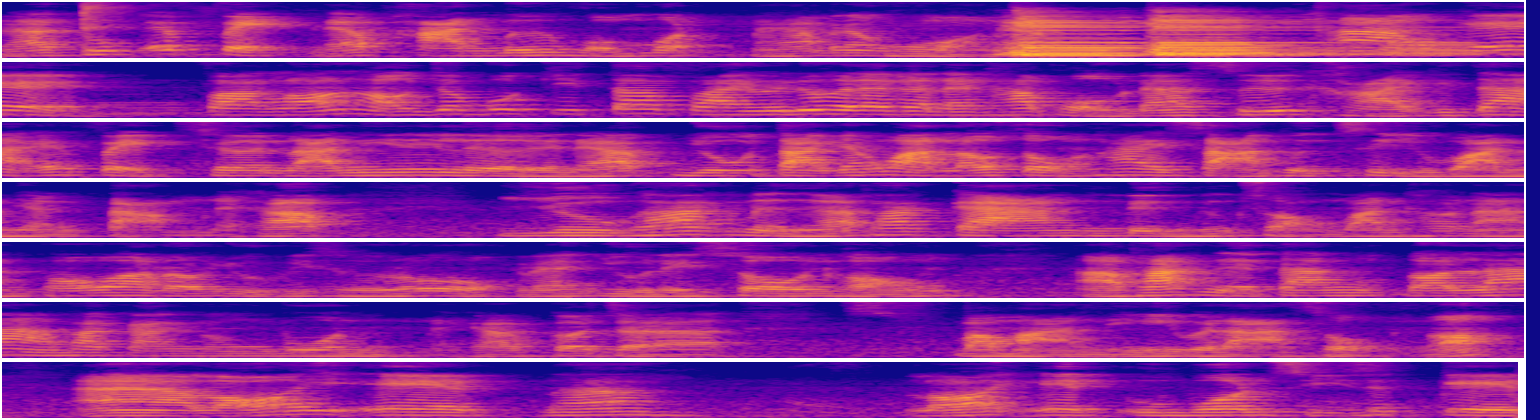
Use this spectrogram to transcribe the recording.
นะทุกเอฟเฟกต์นะผ่านมือผมหมดนะครับไม่ต้องห่วงอ่าโอเค ฝากร้านของเจ้าพวกกีตาร์ไฟไว้ด้วยแล้วกันนะครับผมนะซื้อขายกีตาร์เอฟเฟกต์เชิญร้านนี้ได้เลยนะครับ อยู่ต่างจังหวัดเราส่งให้ 3-4 วันอย่างต่ำนะครับ อยู่ภาคเหนือภาคกลาง 1-2 วันเท่านั้น เพราะว่าเราอยู่พิษณุโลกนะอยู่ในโซนของอาภาคเหนือตางตอนล่างภาคกลางตอนบนนะครับก็จะประมาณนี้เวลาส่งเนาะอ่าร้อยเอ็ดนะ ร้อยเอ็ดอุบลศรีสะเกด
